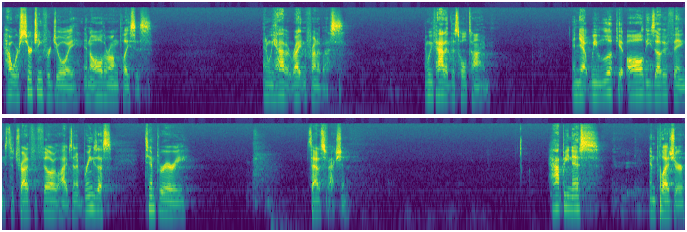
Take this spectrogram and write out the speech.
how we're searching for joy in all the wrong places. And we have it right in front of us. And we've had it this whole time. And yet we look at all these other things to try to fulfill our lives. And it brings us temporary satisfaction. Happiness and pleasure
